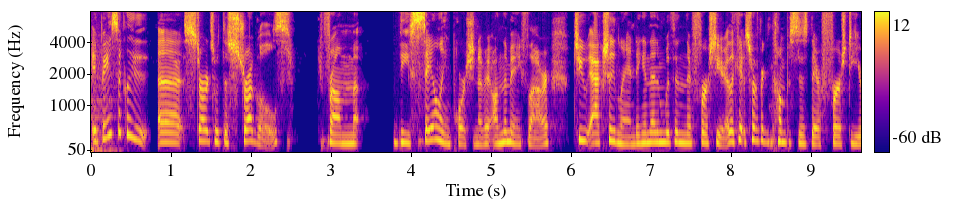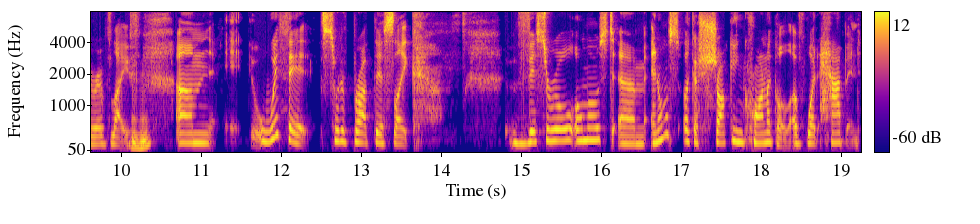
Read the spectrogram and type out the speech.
it basically uh, starts with the struggles from the sailing portion of it on the Mayflower to actually landing, and then within their first year, like it sort of encompasses their first year of life. Mhm. Um, with it, sort of brought this like visceral almost um and almost like a shocking chronicle of what happened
